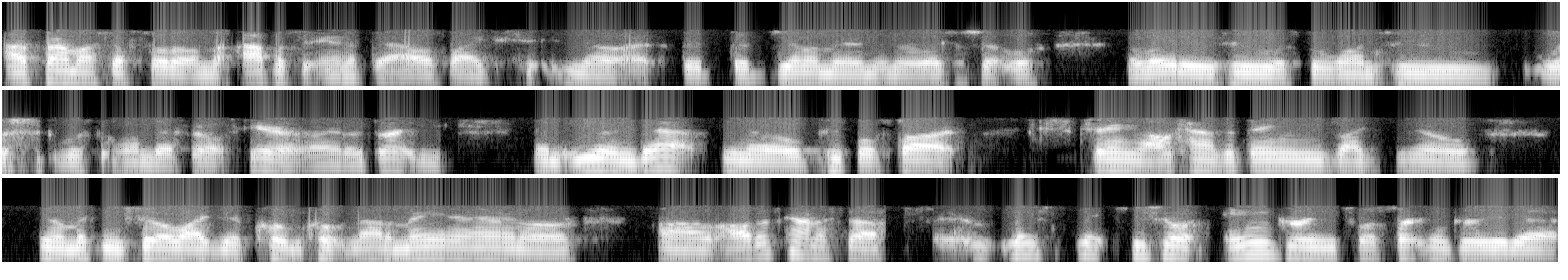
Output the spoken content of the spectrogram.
I found myself sort of on the opposite end of that. I was like, you know, uh, the, the gentleman in the relationship was the lady who was the one who was was the one that felt scared, right, or threatened and even that, you know, people start saying all kinds of things like, you know, you know, making you feel like you're quote unquote not a man or uh, all this kind of stuff. It makes makes you feel angry to a certain degree that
